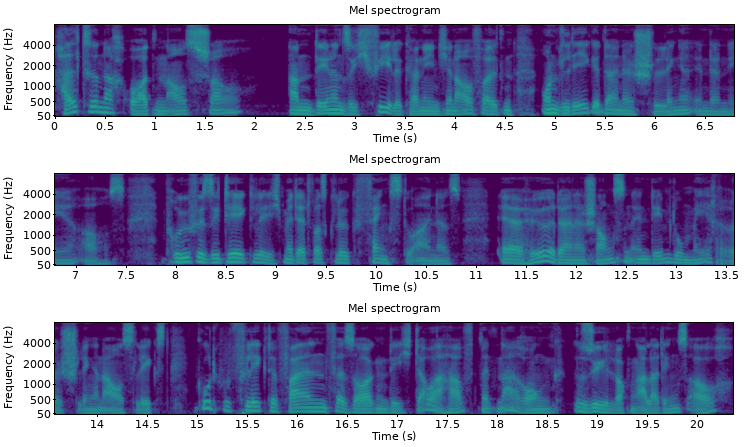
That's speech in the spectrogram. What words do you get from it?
Halte nach Orten Ausschau, an denen sich viele Kaninchen aufhalten, und lege deine Schlinge in der Nähe aus. Prüfe sie täglich, mit etwas Glück fängst du eines. Erhöhe deine Chancen, indem du mehrere Schlingen auslegst. Gut gepflegte Fallen versorgen dich dauerhaft mit Nahrung. Sie locken allerdings auch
